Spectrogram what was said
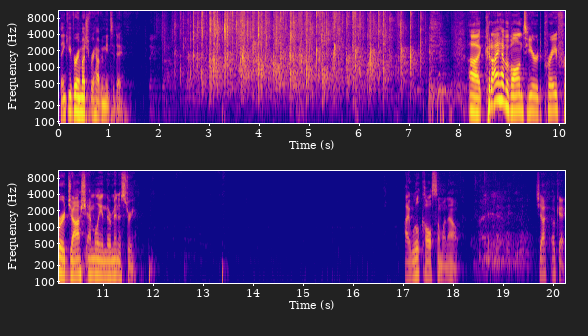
thank you very much for having me today. Uh, could I have a volunteer to pray for Josh, Emily, and their ministry? I will call someone out. Chuck? Okay.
